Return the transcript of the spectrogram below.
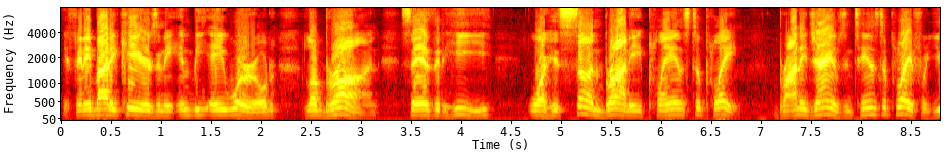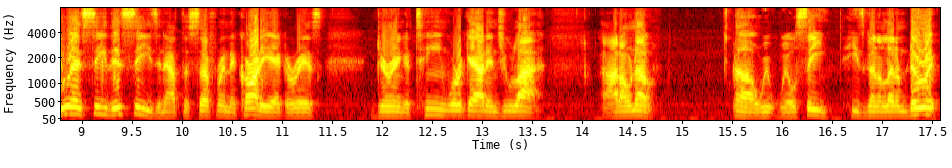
If anybody cares in the NBA world, LeBron says that he or his son Bronny plans to play. Bronny James intends to play for USC this season after suffering a cardiac arrest during a team workout in July. I don't know. Uh, we, we'll see. He's going to let him do it.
